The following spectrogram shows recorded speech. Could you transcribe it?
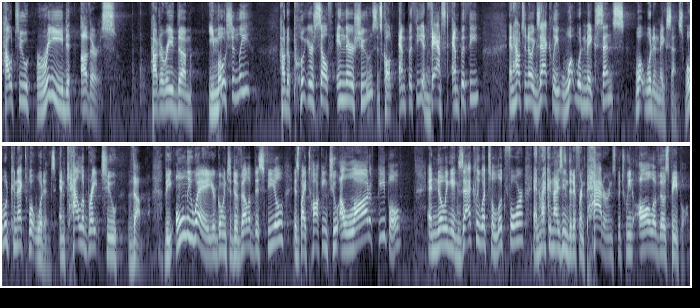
how to read others, how to read them emotionally, how to put yourself in their shoes. It's called empathy, advanced empathy, and how to know exactly what would make sense, what wouldn't make sense, what would connect, what wouldn't, and calibrate to them. The only way you're going to develop this feel is by talking to a lot of people and knowing exactly what to look for and recognizing the different patterns between all of those people.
